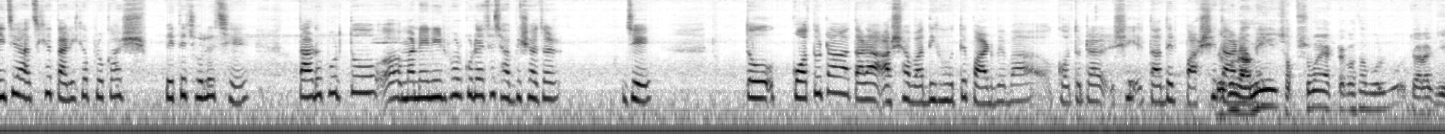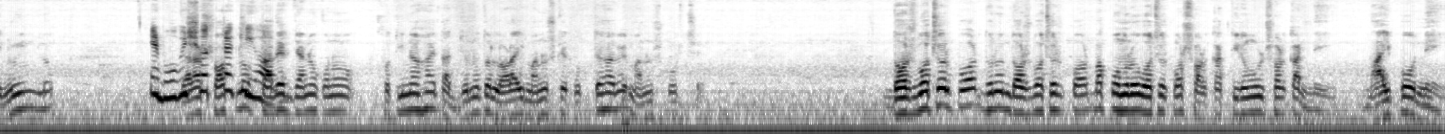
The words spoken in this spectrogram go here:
এই যে আজকে তালিকা প্রকাশ পেতে চলেছে তার উপর তো মানে নির্ভর করে আছে ছাব্বিশ হাজার যে তো কতটা তারা আশাবাদী হতে পারবে বা কতটা সে তাদের পাশে দাঁড়াবে? আমি সবসময় একটা কথা বলব যারা জেনুইন লোক এর ভবিষ্যৎটা কি হবে? তাদের যেন কোনো ক্ষতি না হয় তার জন্য তো লড়াই মানুষকে করতে হবে মানুষ করছে। দশ বছর পর ধরুন দশ বছর পর বা পনেরো বছর পর সরকার তৃণমূল সরকার নেই ভাইপো নেই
